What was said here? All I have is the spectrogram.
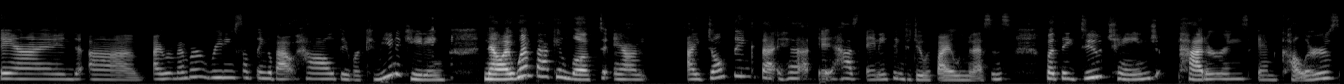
And um, I remember reading something about how they were communicating. Now I went back and looked, and I don't think that it has anything to do with bioluminescence, but they do change patterns and colors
